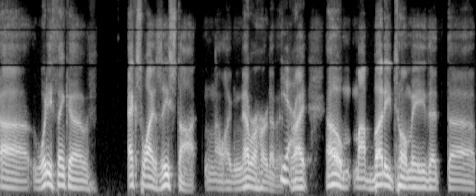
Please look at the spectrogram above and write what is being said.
uh, what do you think of XYZ stock? And I'm like, never heard of it. Yeah. Right. Oh, my buddy told me that uh,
